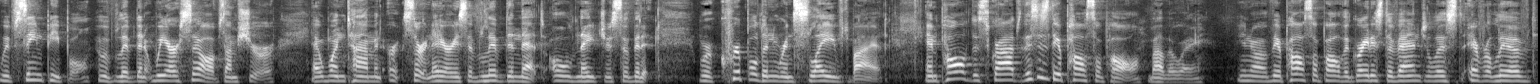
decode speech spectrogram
We've seen people who have lived in it. We ourselves, I'm sure, at one time in er, certain areas have lived in that old nature so that it, we're crippled and we're enslaved by it. And Paul describes this is the Apostle Paul, by the way. You know, the Apostle Paul, the greatest evangelist ever lived,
